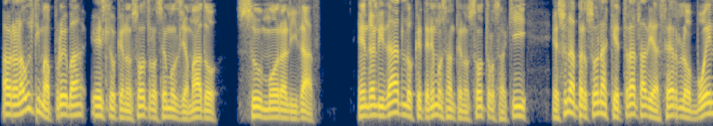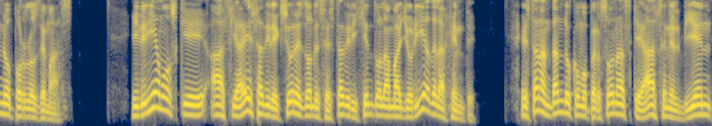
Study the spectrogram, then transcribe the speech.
Ahora, la última prueba es lo que nosotros hemos llamado su moralidad. En realidad lo que tenemos ante nosotros aquí es una persona que trata de hacer lo bueno por los demás. Y diríamos que hacia esa dirección es donde se está dirigiendo la mayoría de la gente. Están andando como personas que hacen el bien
